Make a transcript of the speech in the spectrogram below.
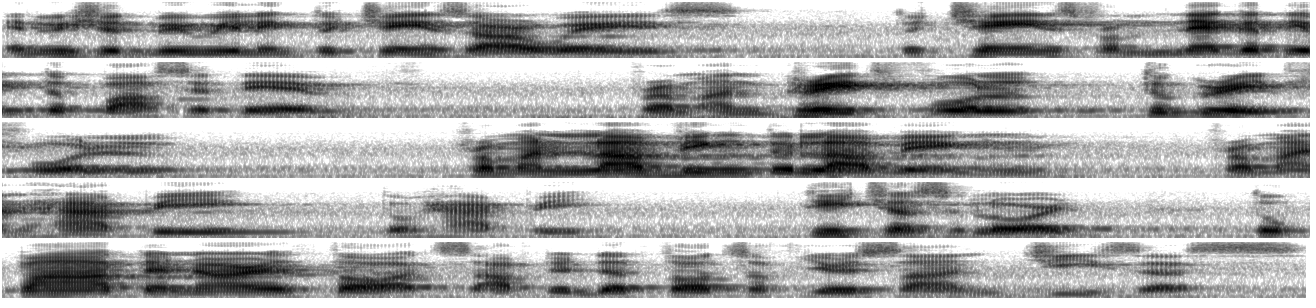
And we should be willing to change our ways, to change from negative to positive, from ungrateful to grateful, from unloving to loving, from unhappy to happy. Teach us, Lord, to pattern our thoughts after the thoughts of your Son, Jesus,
